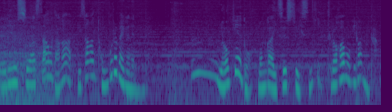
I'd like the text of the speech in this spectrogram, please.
레리우스와 싸우다가 이상한 동굴을 발견했는데 음, 여기에도 뭔가 있을 수 있으니 들어가 보기로 합니다.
